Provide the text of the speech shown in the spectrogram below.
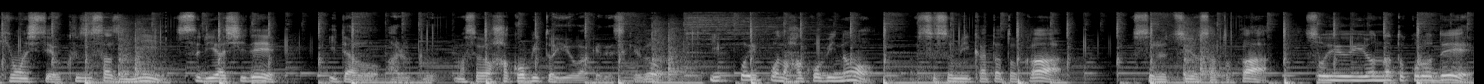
基本姿勢を崩さずにすり足で板を歩く、まあ、それを運びというわけですけど一歩一歩の運びの進み方とかする強さとかそういういろんなところで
